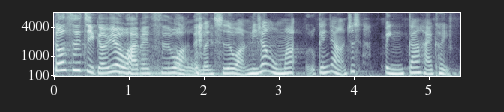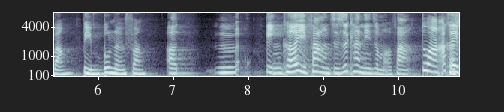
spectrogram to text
都吃几个月，我还没吃完。我们吃完，你像我妈，我跟你讲，就是饼干还可以放，饼不能放啊，嗯。饼可以放，只是看你怎么放。对啊，可以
